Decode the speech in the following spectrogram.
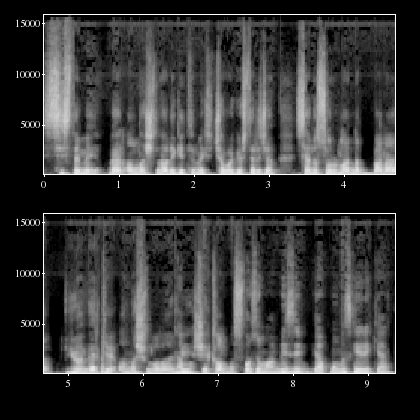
sistemi ben anlaşılır hale getirmek için çaba göstereceğim. Sen de sorularla bana yön ver ki anlaşılmadan Tamam. bir şey kalmasın. O zaman bizim yapmamız gereken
